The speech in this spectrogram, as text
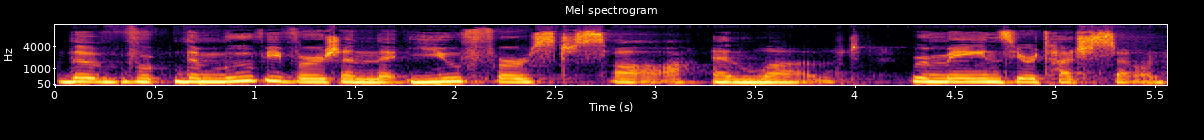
the, the movie version that you first saw and loved remains your touchstone.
